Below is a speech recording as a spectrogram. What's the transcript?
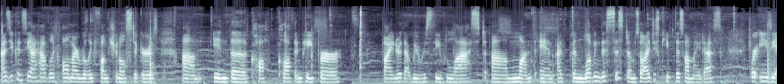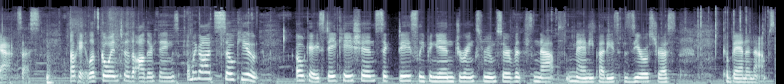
As you can see, I have like all my really functional stickers um, in the cloth and paper binder that we received last um, month and I've been loving this system so I just keep this on my desk for easy access. Okay, let's go into the other things. Oh my god, so cute. Okay, staycation, sick day, sleeping in, drinks, room service, naps, mani pedis, zero stress, cabana naps.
